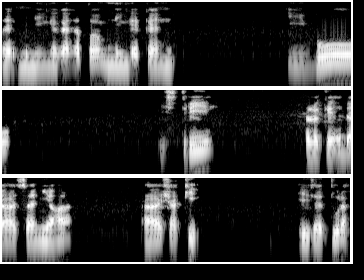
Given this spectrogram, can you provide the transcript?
Baik, meninggalkan siapa? Meninggalkan ibu, isteri. Kalau kaedah Hasaniah, uh, Syakib. A satu lah.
